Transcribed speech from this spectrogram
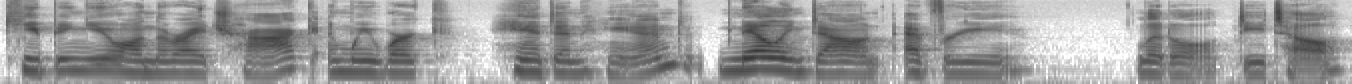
keeping you on the right track, and we work hand in hand, nailing down every little detail.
